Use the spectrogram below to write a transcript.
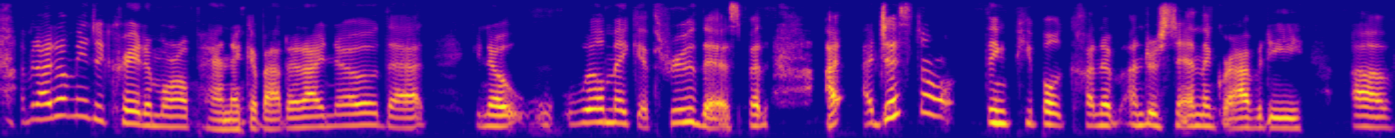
I mean, I don't mean to create a moral panic about it. I know that, you know, we'll make it through this, but I, I just don't think people kind of understand the gravity of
